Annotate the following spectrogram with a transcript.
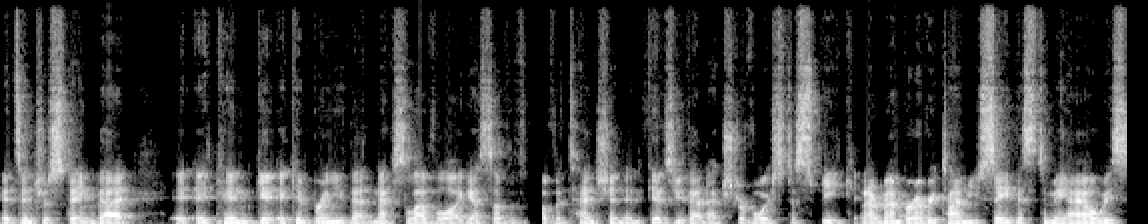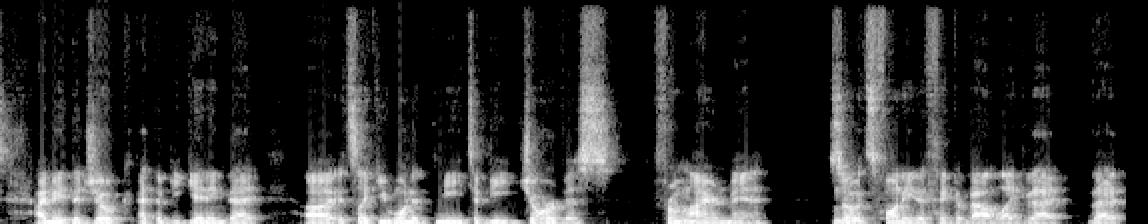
it's interesting that it, it, can get it can bring you that next level i guess of, of attention. It gives you that extra voice to speak. And i remember every time you say this to me i always i made the joke at the beginning that uh, it's like you wanted me to be jarvis from mm-hmm. iron man. So mm-hmm. it's funny to think about like that that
